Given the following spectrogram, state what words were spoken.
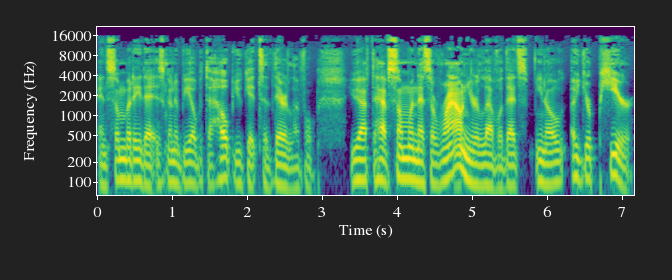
and somebody that is going to be able to help you get to their level. You have to have someone that's around your level that's, you know, uh, your peer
